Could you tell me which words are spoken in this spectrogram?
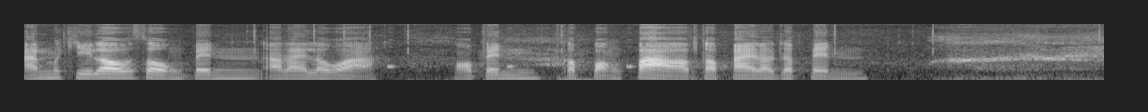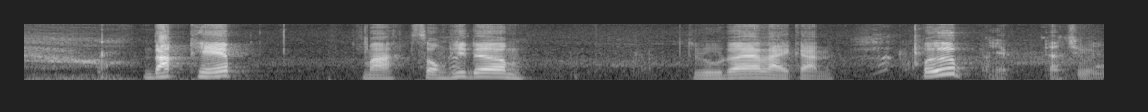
อันเมื่อกี้เราส่งเป็นอะไรแล้ววะอ๋อ เป็นกระป๋องเปล่าครับ ต่อไปเราจะเป็น ดักเทป มา ส่งที่เดิม จะดูได้อะไรกัน ปึ๊บ เก็บกระสุน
